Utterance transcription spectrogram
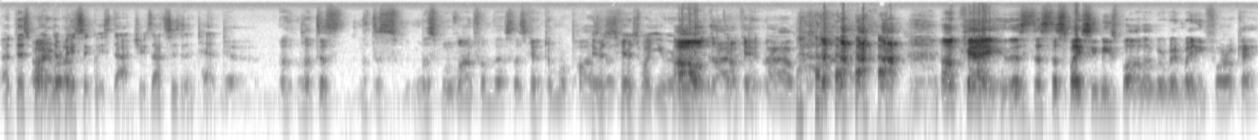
At this point, right, they're what else? basically statues. That's his intent. Yeah. Let- this let this let's move on from this. Let's get into more positive. Here's here's what you were. Oh god, okay. Um, okay, this this the spicy meatball that we've been waiting for. Okay.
